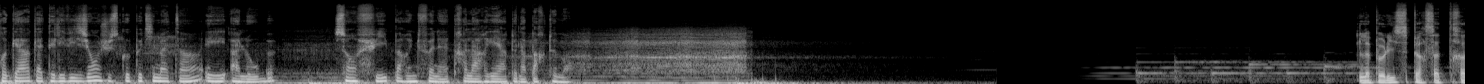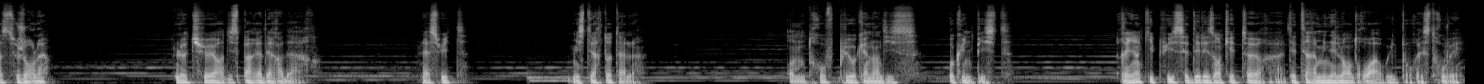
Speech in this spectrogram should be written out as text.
regarde la télévision jusqu'au petit matin et, à l'aube, s'enfuit par une fenêtre à l'arrière de l'appartement. La police perd sa trace ce jour-là. Le tueur disparaît des radars. La suite Mystère total. On ne trouve plus aucun indice, aucune piste. Rien qui puisse aider les enquêteurs à déterminer l'endroit où il pourrait se trouver.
